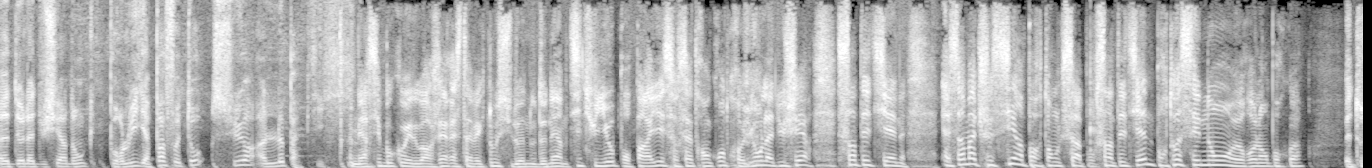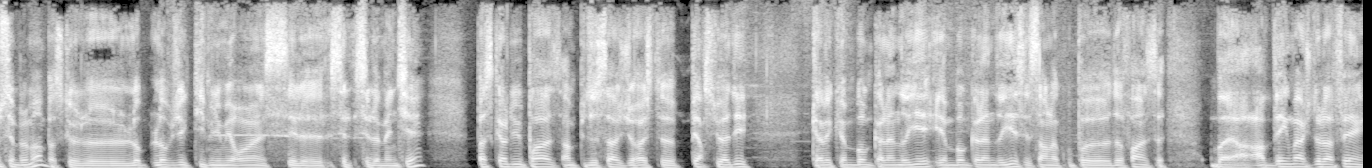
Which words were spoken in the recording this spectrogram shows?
euh, de la Duchère. Donc pour lui, il n'y a pas photo sur le papier. Merci beaucoup Edouard G. Reste avec nous. Tu dois nous donner un petit tuyau pour parier sur cette rencontre Lyon-La-Duchère Saint-Etienne. Est-ce un match si important que ça pour Saint-Etienne Pour toi, c'est non, euh, Roland. Pourquoi? Mais tout simplement parce que l'objectif numéro un, c'est le, le maintien. Pascal Dupraz, en plus de ça, je reste persuadé qu'avec un bon calendrier, et un bon calendrier, c'est sans la Coupe de France, à 20 matchs de la fin,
